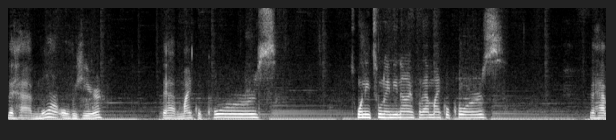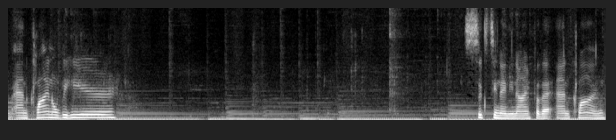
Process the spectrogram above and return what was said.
They have more over here. They have Michael Kors. $22.99 for that Michael Kors. They have Anne Klein over here. $16.99 for that Anne Klein.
